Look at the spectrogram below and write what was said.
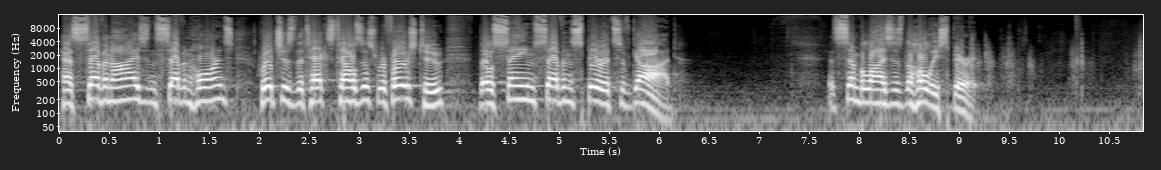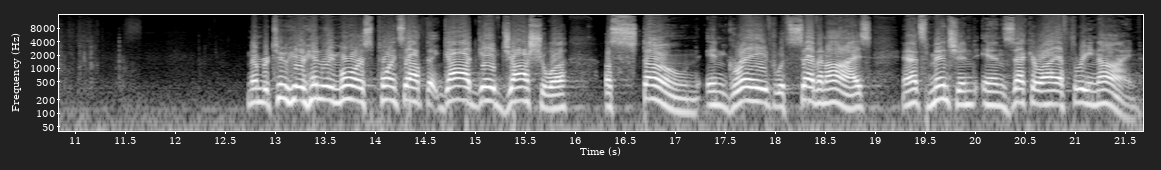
has seven eyes and seven horns, which, as the text tells us, refers to those same seven spirits of God. It symbolizes the Holy Spirit. Number two, here Henry Morris points out that God gave Joshua a stone engraved with seven eyes, and that's mentioned in Zechariah 3 9.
